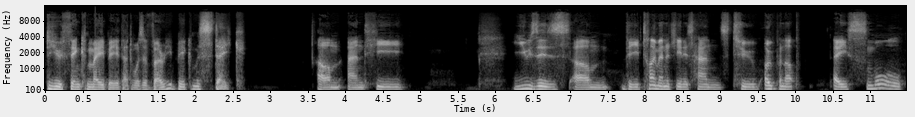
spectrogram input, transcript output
Do you think maybe that was a very big mistake? Um, and he uses um, the time energy in his hands to open up a small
